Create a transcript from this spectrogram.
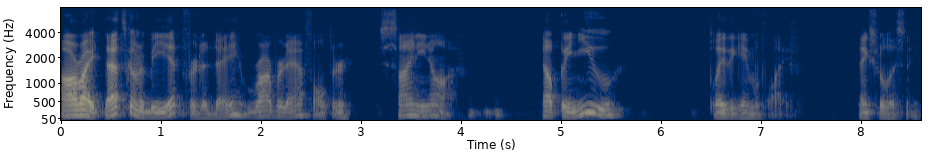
All right, that's going to be it for today. Robert Affalter signing off, helping you play the game of life. Thanks for listening.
